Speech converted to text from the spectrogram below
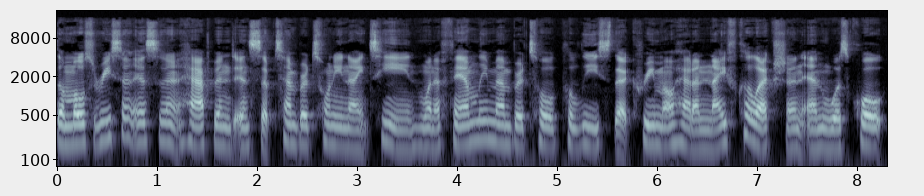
The most recent incident happened in September 2019 when a family member told police that Crimo had a knife collection and was, quote,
